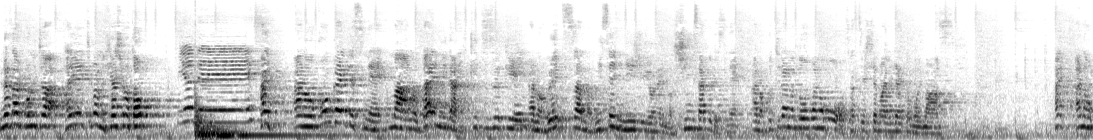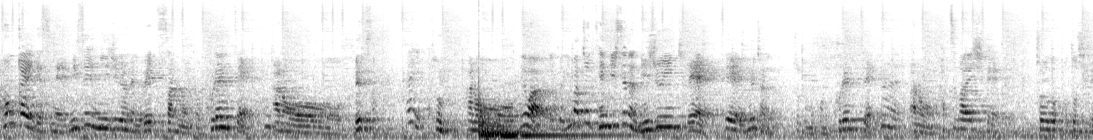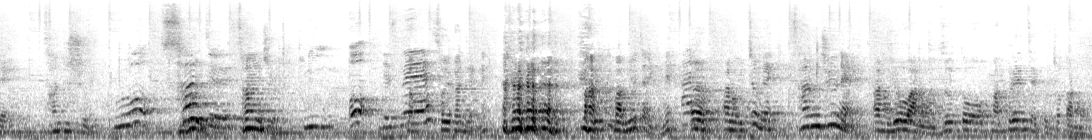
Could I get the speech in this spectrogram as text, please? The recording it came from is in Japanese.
皆さんこんにちは。タイヤ一番の東野とみおです。はい。あの今回ですね、まあ、あの第2弾引き続きあのウェイツさんの2024年の新作ですね。あのこちらの動画の方を撮影してまいりたいと思います。はい。あの今回ですね2024年ウェイツさんのクレンテあのベルさん。はい。うん、あの要は、えっと、今ちょっと展示してるのは20インチで、で、みゆちゃん、ちょっともうこのクレンツェ、あの発売して、ちょうど今年で30周年。うお三十です30。みおですねまあそういう感じだよね。まあ、まあ、みゆちゃんやけどね、はいうん、あの、一応ね、30年、あの、要は、あの、ずっと、まあ、クレンツェって、ちょっとあの。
